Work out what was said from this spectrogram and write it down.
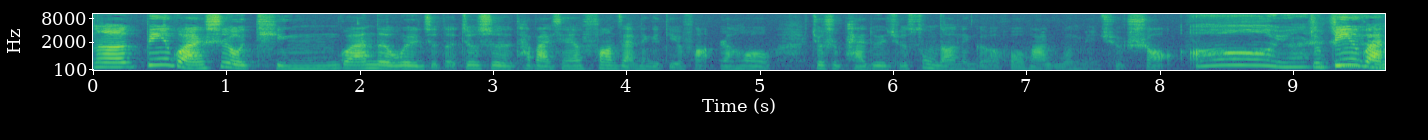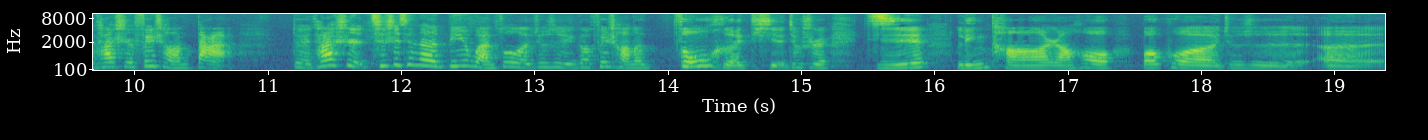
那殡仪馆是有停棺的位置的，就是他把先放在那个地方，然后就是排队去送到那个火化炉里面去烧。哦，原来是就殡仪馆它是非常大，对，它是其实现在的殡仪馆做的就是一个非常的综合体，就是集灵堂，然后包括就是呃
